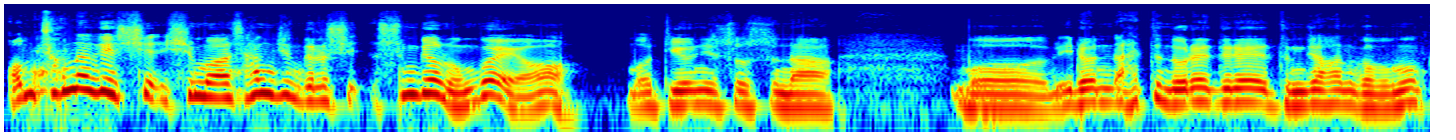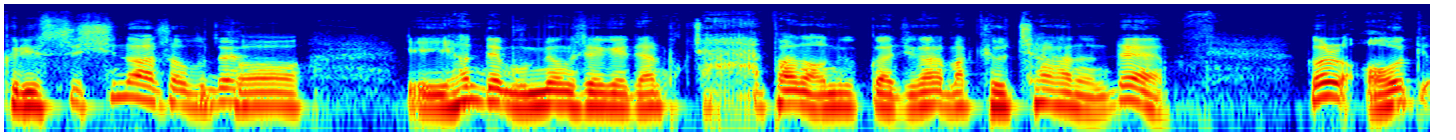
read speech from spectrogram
엄청나게 시- 심오한 상징들을 시- 숨겨놓은 거예요. 뭐 디오니소스나 뭐 이런 하여튼 노래들에 등장하는 거 보면 그리스 신화서부터 이 현대 문명 세계에 대한 복잡한 언급까지가 막 교차하는데 그걸 어디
